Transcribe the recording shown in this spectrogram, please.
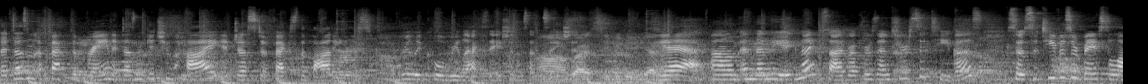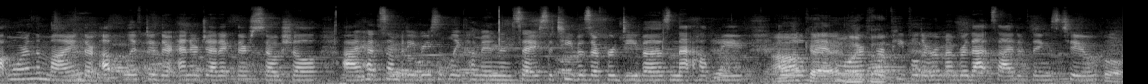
that doesn't affect the brain. It doesn't get you high. It just affects the body. It's a really cool relaxation sensation. Ah, right, CBD. Yeah. Yeah, um, and then the Ignite side represents your sativas. So sativas are based a lot more in the mind. They're uplifted, they're energetic, they're social. I had somebody recently come in and say sativas are for divas, and that helped me a little Okay. bit more like for people to remember that side of things too. Cool.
